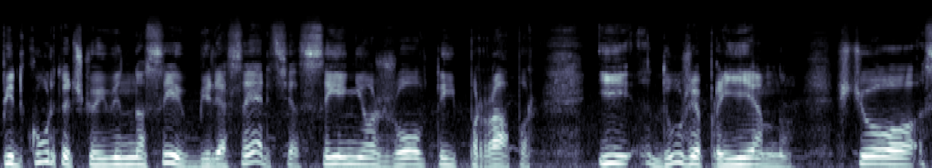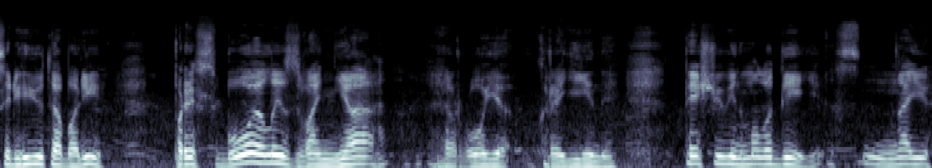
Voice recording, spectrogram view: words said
під курточкою він носив біля серця синьо-жовтий прапор. І дуже приємно, що Сергію Табалі присвоїли звання Героя України. Те, що він молодий, най,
